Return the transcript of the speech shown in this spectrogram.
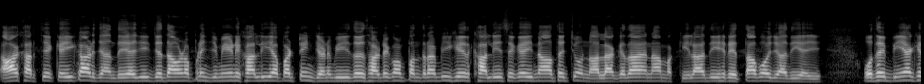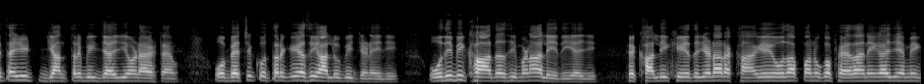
ਆਹ ਖਰਚੇ ਕਈ ਘਟ ਜਾਂਦੇ ਆ ਜੀ। ਜਿੱਦਾਂ ਹੁਣ ਆਪਣੀ ਜ਼ਮੀਨ ਖਾਲੀ ਆ, ਆਪਾਂ ਢਿੰਜਣ ਬੀਜਦੇ ਸਾਡੇ ਕੋਲ 15 20 ਖੇਤ ਖਾਲੀ ਸੀਗੇ ਜੀ ਨਾ ਉੱਥੇ ਝੋਨਾ ਲੱਗਦਾ ਨਾ ਮੱਕੀ ਲੱਗਦੀ ਰੇਤਾ ਬਹੁਤ ਜ਼ਿਆਦੀ ਹੈ ਜੀ। ਉਥੇ 20 ਖੇਤਾਂ ਜੀ, ਜੰਤਰ ਬੀਜਾ ਜੀ ਹੁਣ ਇਸ ਟਾਈਮ ਉਹ ਵਿੱਚ ਕੁਤਰ ਕੇ ਅਸੀਂ ਆਲੂ ਬੀਜਣੇ ਜੀ। ਉਹਦੀ ਵੀ ਖਾਦ ਅਸੀਂ ਬਣਾ ਲਈਦੀ ਹੈ ਜੀ। ਫਿਰ ਖਾਲੀ ਖੇਤ ਜਿਹੜਾ ਰੱਖਾਂਗੇ, ਉਹਦਾ ਆਪਾਂ ਨੂੰ ਕੋਈ ਫਾਇਦਾ ਨਹੀਂਗਾ ਜੀ, ਐਵੇਂ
